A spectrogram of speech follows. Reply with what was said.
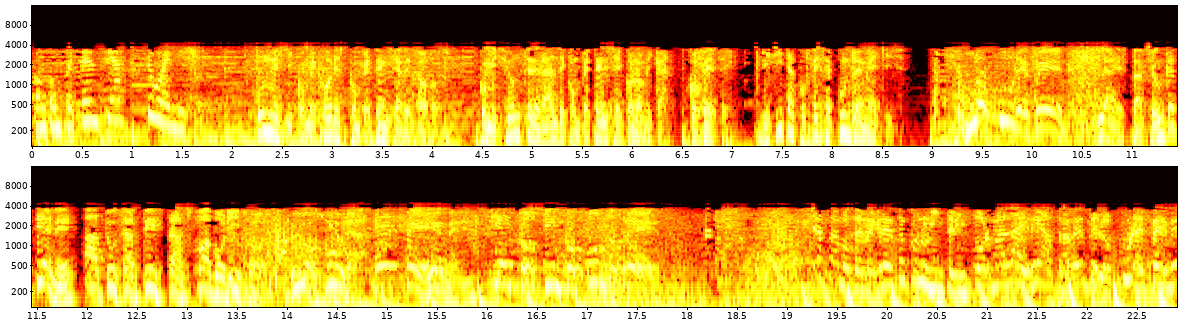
Con competencia, tú eliges. Un México mejor es competencia de todos. Comisión Federal de Competencia Económica. COFESE. Visita COFESE.mx. Locura FM, la estación que tiene a tus artistas favoritos. Locura FM 105.3. Ya estamos de regreso con un Interinforma al aire a través de Locura FM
